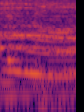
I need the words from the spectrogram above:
Bye.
